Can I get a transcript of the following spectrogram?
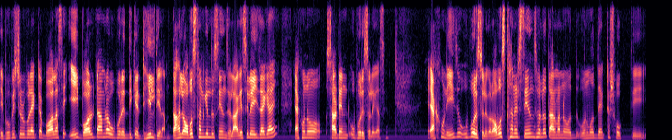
এই ভূপৃষ্ঠের উপরে একটা বল আছে। এই বলটা আমরা উপরের দিকে ঢিল দিলাম। তাহলে অবস্থান কিন্তু চেঞ্জ হলো। আগে ছিল এই জায়গায়, এখনও সার্টেন উপরে চলে গেছে। এখন এই যে উপরে চলে গেল, অবস্থানের চেঞ্জ হলো, তার মানে ওর মধ্যে একটা শক্তি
